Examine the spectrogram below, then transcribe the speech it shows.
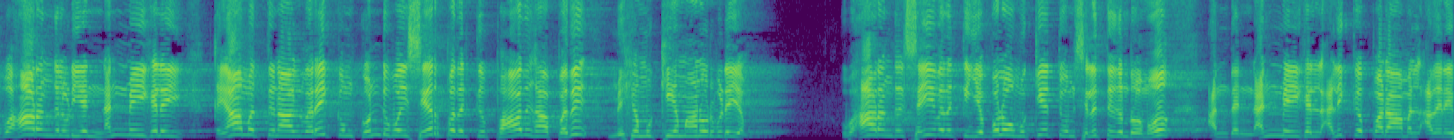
உபகாரங்களுடைய நன்மைகளை கயாமத்து நாள் வரைக்கும் கொண்டு போய் சேர்ப்பதற்கு பாதுகாப்பது மிக முக்கியமான ஒரு விடயம். உபகாரங்கள் செய்வதற்கு எவ்வளவு முக்கியத்துவம் செலுத்துகின்றோமோ அந்த நன்மைகள் அளிக்கப்படாமல் அதனை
